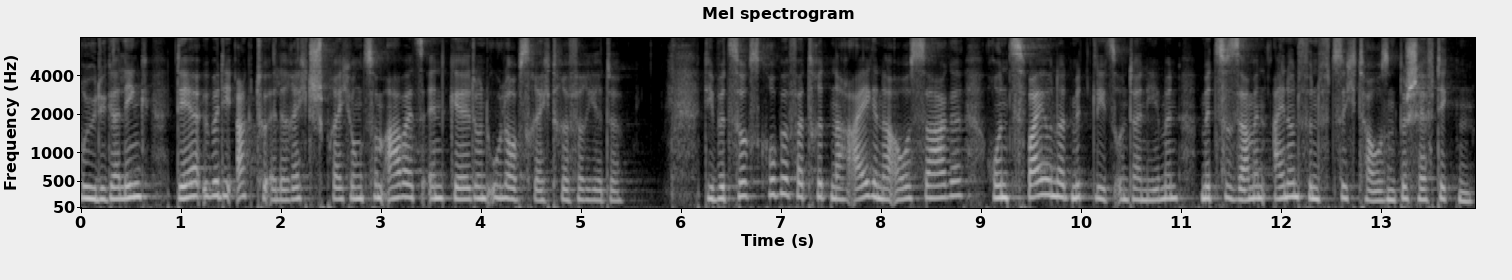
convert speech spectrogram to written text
Rüdiger Link, der über die aktuelle Rechtsprechung zum Arbeitsentgelt und Urlaubsrecht referierte. Die Bezirksgruppe vertritt nach eigener Aussage rund 200 Mitgliedsunternehmen mit zusammen 51.000 Beschäftigten.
